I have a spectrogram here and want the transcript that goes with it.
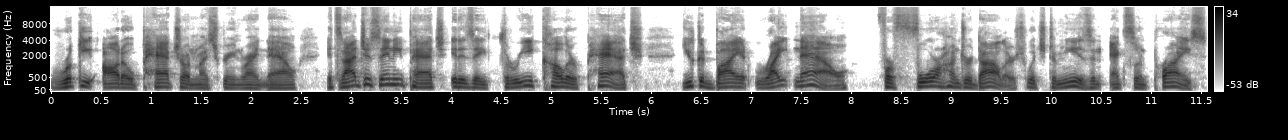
rookie auto patch on my screen right now. It's not just any patch, it is a three-color patch. You could buy it right now for $400, which to me is an excellent price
